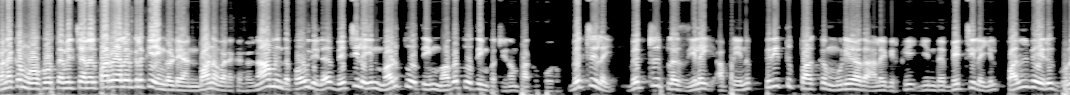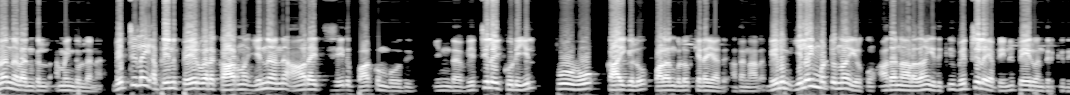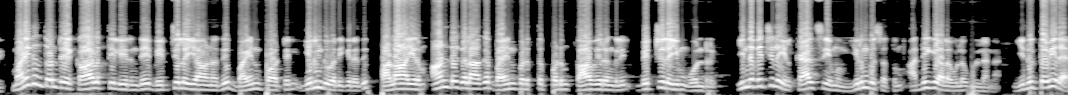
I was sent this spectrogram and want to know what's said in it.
வணக்கம் ஓஹோ தமிழ் சேனல் பார்வையாளர்களுக்கு எங்களுடைய அன்பான வணக்கங்கள். நாம் இந்த பகுதியில வெற்றிலையின் மருத்துவத்தையும் மகத்துவத்தையும் பற்றி தான் பார்க்க போறோம். வெற்றிலை வெற்று பிளஸ் இலை அப்படின்னு பிரித்து பார்க்க முடியாத அளவிற்கு இந்த வெற்றிலையில் பல்வேறு குணநலன்கள் அமைந்துள்ளன. வெற்றிலை அப்படின்னு பெயர் வர காரணம் என்னன்னு ஆராய்ச்சி செய்து பார்க்கும்போது இந்த வெற்றிலை கொடியில் பூவோ காய்களோ பழங்களோ கிடையாது. அதனால வெறும் இலை மட்டும்தான் இருக்கும். அதனாலதான் இதுக்கு வெற்றிலை அப்படின்னு பெயர் வந்திருக்குது. மனிதன் தோன்றிய காலத்தில் இருந்தே வெற்றிலையானது பயன்பாட்டில் இருந்து வருகிறது. பல ஆயிரம் ஆண்டுகளாக பயன்படுத்தப்படும் தாவரங்களில் வெற்றிலையும் ஒன்று. இந்த வெற்றிலையில் கால்சியமும் இரும்பு சத்தும் அதிக அளவுல உள்ளன. இது தவிர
